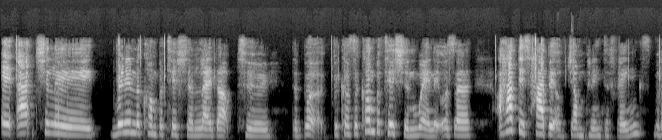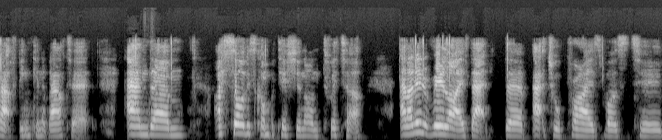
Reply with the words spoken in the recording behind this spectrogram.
it actually winning the competition led up to the book because the competition win it was a i had this habit of jumping into things without thinking about it and um, i saw this competition on twitter and i didn't realize that the actual prize was to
